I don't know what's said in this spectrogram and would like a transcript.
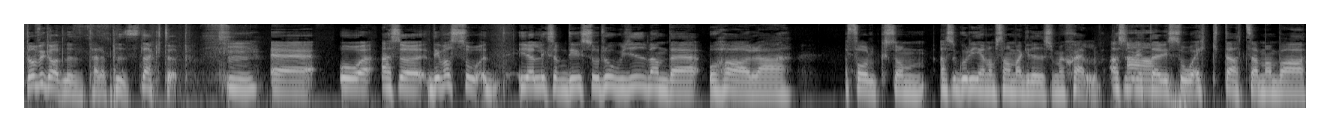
de fick ha ett litet terapisnack typ. Eh, och alltså det var så, jag liksom, det är så rogivande att höra folk som alltså, går igenom samma grejer som en själv. Alltså du vet där det är så äkta att så här, man bara,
